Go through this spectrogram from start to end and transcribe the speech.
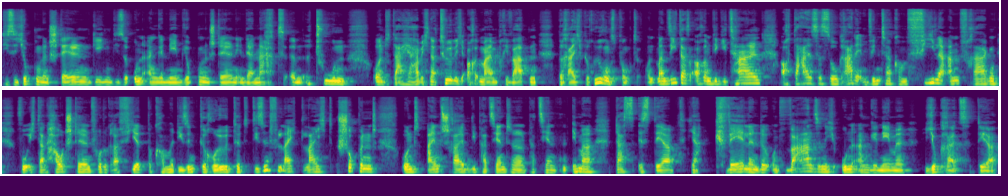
diese juckenden Stellen, gegen diese unangenehm juckenden Stellen in der Nacht ähm, tun? Und daher habe ich natürlich auch in meinem privaten Bereich Berührungspunkte. Und man sieht das auch im digitalen. Auch da ist es so, gerade im Winter kommen viele Anfragen, wo ich dann Hautstellen fotografiert bekomme, die sind gerötet, die sind vielleicht leicht schuppend und eins schreiben die Patientinnen und Patienten immer, das ist der ja quälende und wahnsinnig unangenehme Juckreiz, der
